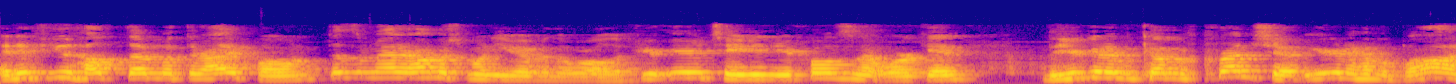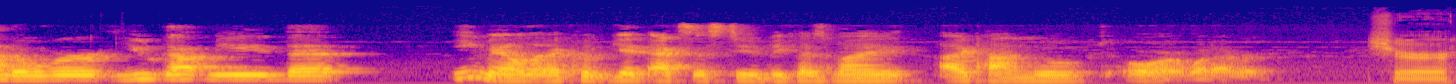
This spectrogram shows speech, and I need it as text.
And if you help them with their iPhone, doesn't matter how much money you have in the world. If you're irritated and your phone's not working, you're going to become a friendship. You're going to have a bond over you got me that email that I couldn't get access to because my icon moved or whatever. Sure.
